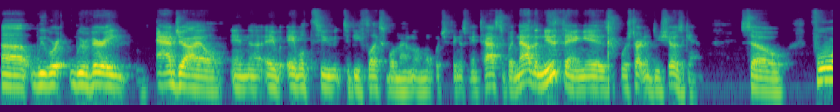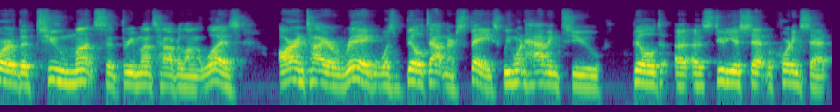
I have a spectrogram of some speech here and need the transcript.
uh, we were we were very agile and uh, able to to be flexible in that moment, which I think is fantastic. But now the new thing is we're starting to do shows again. So for the two months or three months, however long it was, our entire rig was built out in our space. We weren't having to build a, a studio set, recording set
